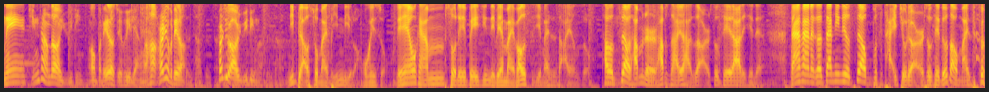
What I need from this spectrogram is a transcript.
的，经常都要预定。哦，不得了，最后一辆了哈，哈儿就不得了。正常正常，哈儿就要预定了。正常。你不要说卖宾利了，我跟你说，那天我看他们说的北京那边卖保时捷卖成啥样子了。他说只要他们那儿，他不是还有啥子二手车啊那些的，但凡那个展厅里头只要不是太旧的二手车，都遭买走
